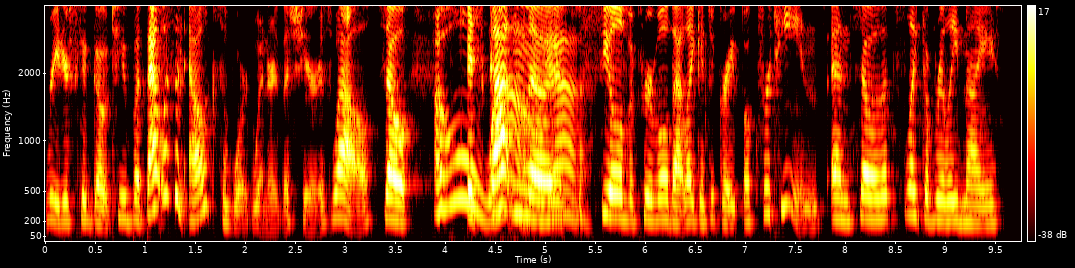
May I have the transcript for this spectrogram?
readers could go to, but that was an Alex Award winner this year as well. So Oh, it's gotten wow, the yeah. seal of approval that like it's a great book for teens. And so that's like a really nice,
